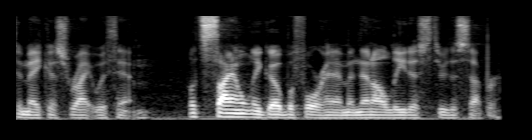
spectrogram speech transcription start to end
to make us right with Him. Let's silently go before Him, and then I'll lead us through the supper.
